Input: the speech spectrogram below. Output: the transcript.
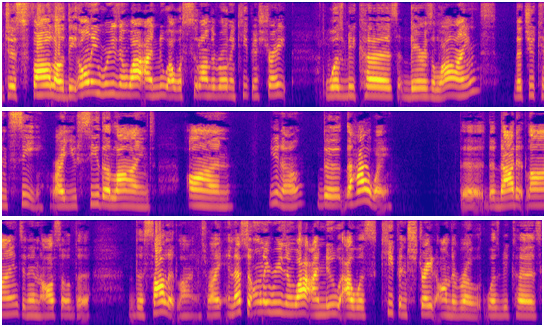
just follow. The only reason why I knew I was still on the road and keeping straight was because there's lines that you can see, right? You see the lines on, you know, the the highway. The the dotted lines and then also the the solid lines, right? And that's the only reason why I knew I was keeping straight on the road was because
